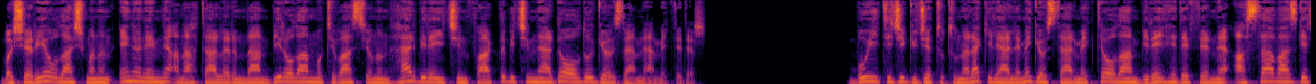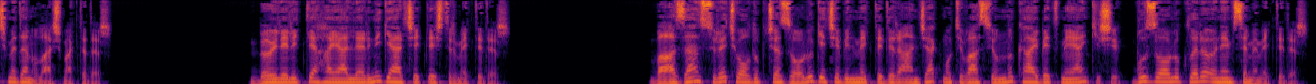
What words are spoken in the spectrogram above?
Başarıya ulaşmanın en önemli anahtarlarından bir olan motivasyonun her birey için farklı biçimlerde olduğu gözlemlenmektedir. Bu itici güce tutunarak ilerleme göstermekte olan birey hedeflerine asla vazgeçmeden ulaşmaktadır. Böylelikle hayallerini gerçekleştirmektedir. Bazen süreç oldukça zorlu geçebilmektedir ancak motivasyonunu kaybetmeyen kişi bu zorlukları önemsememektedir.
